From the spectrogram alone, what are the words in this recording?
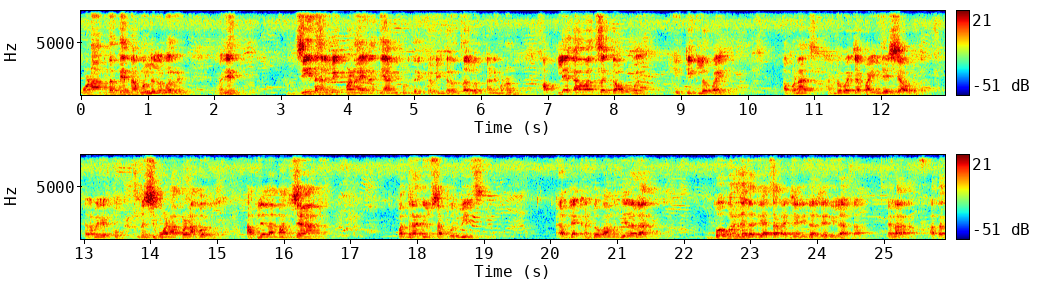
कोणा आणतात त्यांना बोललेलं बरं आहे. म्हणजे जी धार्मिकपणा आहे ना ती आम्ही कुठेतरी कमी करत चाललो. आणि म्हणून आपल्या गावाचं गावपण हे टिकलं पाहिजे. आपण आज खंडोबाच्या पायथ्याशी आहोत. खरं म्हणजे खूप नशीबवाणा आपण आहोत. आपल्याला मागच्या पंधरा दिवसापूर्वीच आपल्या खंडोबा मंदिराला ब वर्ग दर्जाचा राज्याने दर्जा दिला आता. त्याला आता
